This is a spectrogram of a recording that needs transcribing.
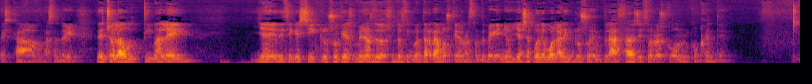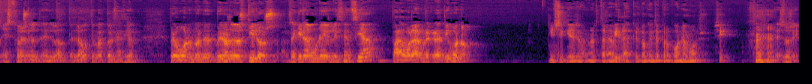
está bastante bien. De hecho, la última ley ya dice que sí, incluso que es menos de 250 gramos, que es bastante pequeño, ya se puede volar incluso en plazas y zonas con, con gente. Esto es el- el- la, última actualización. Pero bueno, men- menos de 2 kilos. ¿Requiere alguna licencia? Para volar en recreativo, no. Y si quieres ganarte la vida, que es lo que te proponemos, sí. Eso sí.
